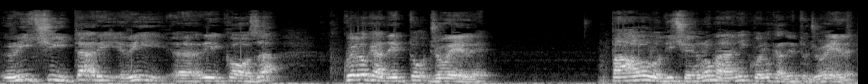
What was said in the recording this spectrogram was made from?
Ricita, ri, ri, eh, ricosa quello che ha detto Gioele. Paolo lo dice in Romani, quello che ha detto Gioele.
